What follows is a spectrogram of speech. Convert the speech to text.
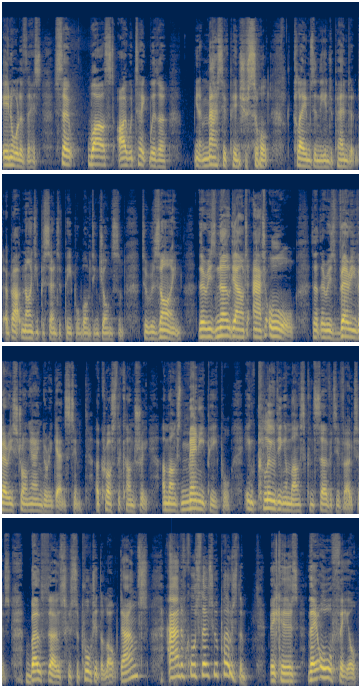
in all of this. So, whilst I would take with a you know massive pinch of salt claims in the Independent about 90% of people wanting Johnson to resign, there is no doubt at all that there is very, very strong anger against him across the country amongst many people, including amongst conservative voters, both those who supported the lockdowns and, of course, those who opposed them, because they all feel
